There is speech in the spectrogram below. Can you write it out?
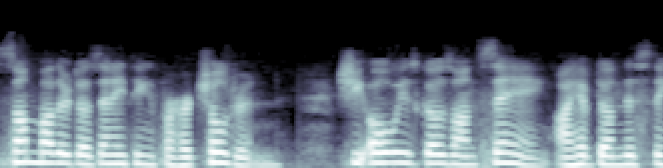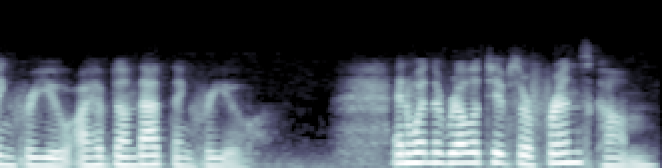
some mother does anything for her children, she always goes on saying, I have done this thing for you, I have done that thing for you. And when the relatives or friends come,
